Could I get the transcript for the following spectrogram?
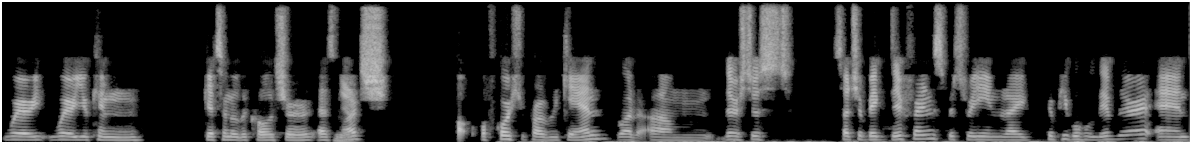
where where you can get to know the culture as Yeah. much of course you probably can but um there's just such a big difference between like the people who live there and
